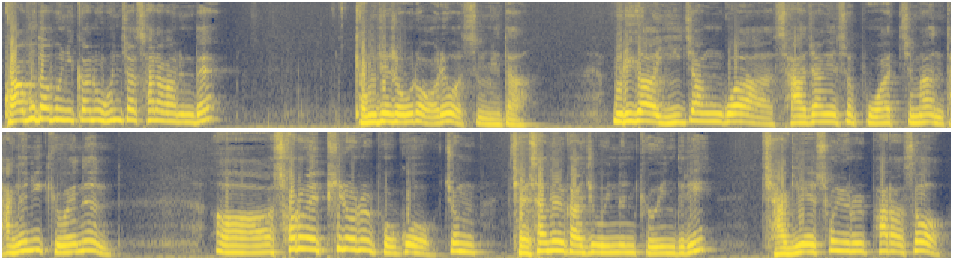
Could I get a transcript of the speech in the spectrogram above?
과부다 보니까는 혼자 살아가는데 경제적으로 어려웠습니다. 우리가 2장과 4장에서 보았지만 당연히 교회는 어, 서로의 필요를 보고 좀 재산을 가지고 있는 교인들이 자기의 소유를 팔아서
